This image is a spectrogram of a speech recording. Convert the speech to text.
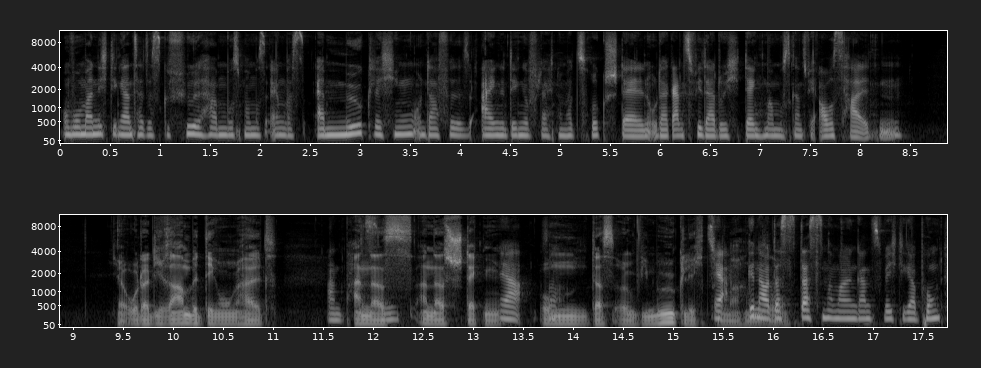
und wo man nicht die ganze Zeit das Gefühl haben muss, man muss irgendwas ermöglichen und dafür eigene Dinge vielleicht nochmal zurückstellen oder ganz viel dadurch denken, man muss ganz viel aushalten, Ja, oder die Rahmenbedingungen halt anpassen. anders, anders stecken, Ja, so. um das irgendwie möglich zu ja, machen. genau, so. das, das ist nochmal ein ganz wichtiger Punkt.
